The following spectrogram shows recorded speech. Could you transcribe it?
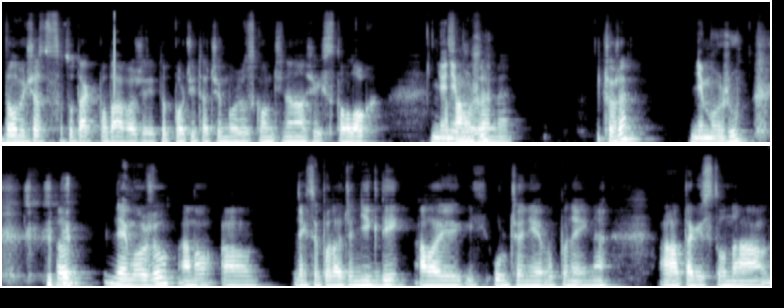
veľmi často sa to tak podáva, že tieto počítače môžu skončiť na našich stoloch. Nie, a nemôžu. Samozrejme... Čože? Nemôžu. No, nemôžu, áno. A nechcem povedať, že nikdy, ale ich určenie je úplne iné. A takisto na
